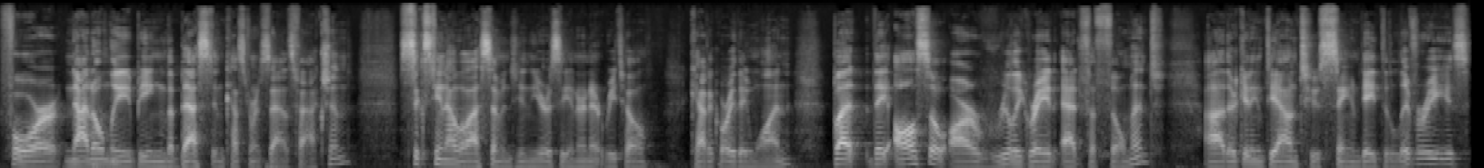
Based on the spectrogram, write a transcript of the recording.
for not only being the best in customer satisfaction, 16 out of the last 17 years, the internet retail category, they won, but they also are really great at fulfillment. Uh, they're getting down to same day deliveries.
